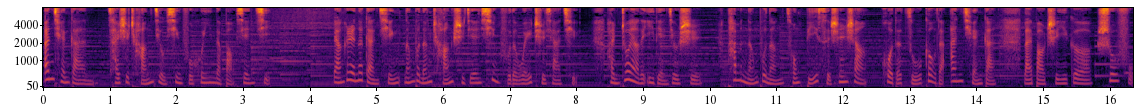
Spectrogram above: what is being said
安全感才是长久幸福婚姻的保鲜剂。两个人的感情能不能长时间幸福的维持下去，很重要的一点就是，他们能不能从彼此身上获得足够的安全感，来保持一个舒服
